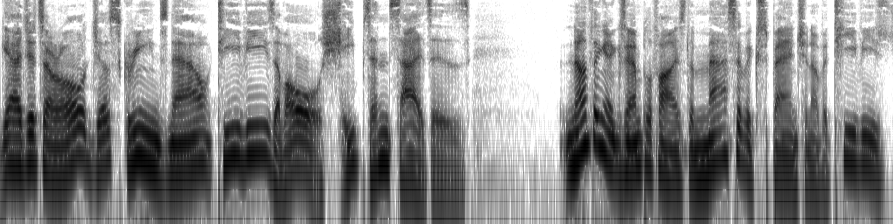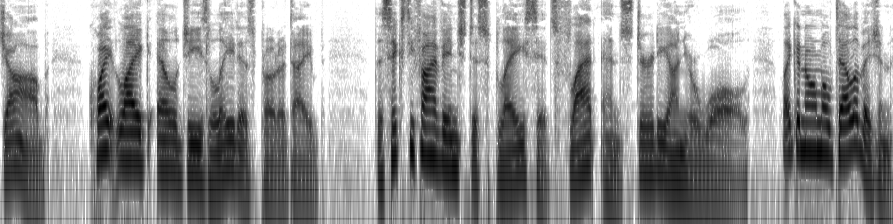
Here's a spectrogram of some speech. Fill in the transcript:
Gadgets are all just screens now, TVs of all shapes and sizes. Nothing exemplifies the massive expansion of a TV's job quite like LG's latest prototype. The 65 inch display sits flat and sturdy on your wall, like a normal television,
